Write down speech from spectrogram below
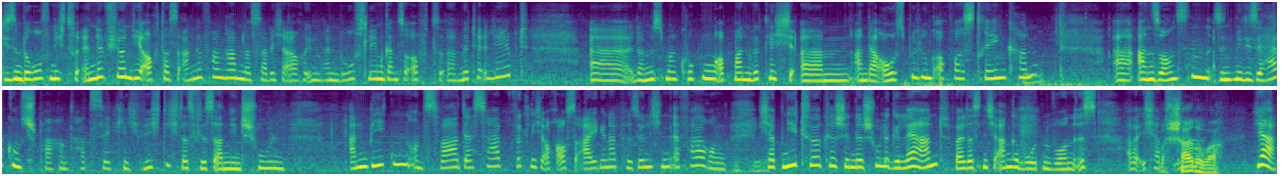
diesen Beruf nicht zu Ende führen, die auch das angefangen haben. Das habe ich auch in meinem Berufsleben ganz oft äh, miterlebt. Äh, da muss man gucken, ob man wirklich ähm, an der Ausbildung auch was drehen kann. Äh, ansonsten sind mir diese Herkunftssprachen tatsächlich wichtig, dass wir es an den Schulen anbieten und zwar deshalb wirklich auch aus eigener persönlichen Erfahrung. Ich habe nie Türkisch in der Schule gelernt, weil das nicht angeboten worden ist, aber ich habe schade war. Ja,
